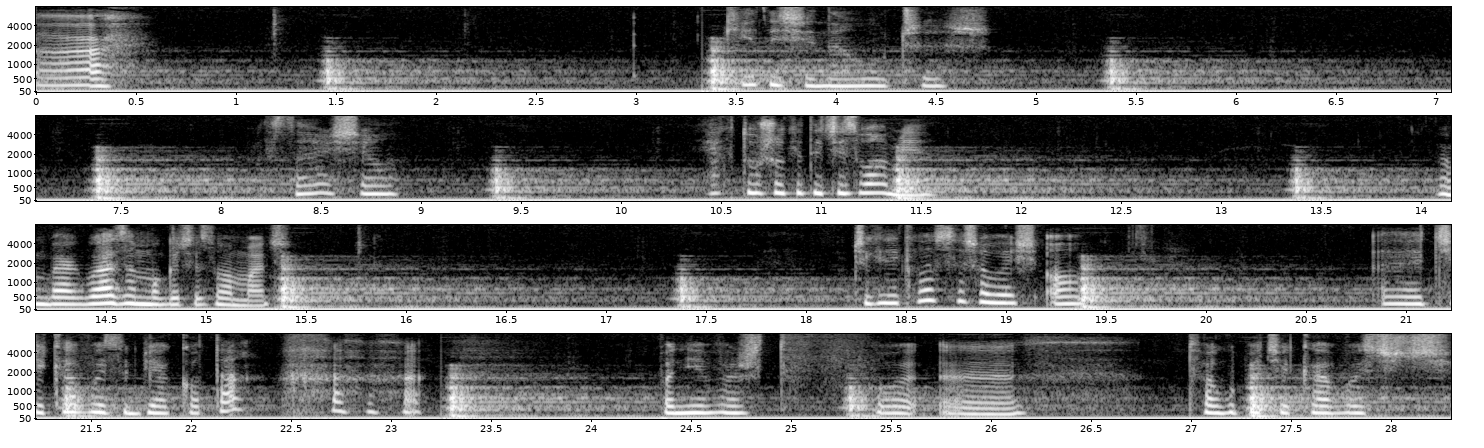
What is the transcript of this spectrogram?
Ach. Kiedy się nauczysz? Zastanawiam się, jak dużo kiedy cię złamię. No bo jak bardzo mogę cię złamać. Czy kiedykolwiek słyszałeś o e, ciekawość zabija kota? Ponieważ two, e, twoja głupia ciekawość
